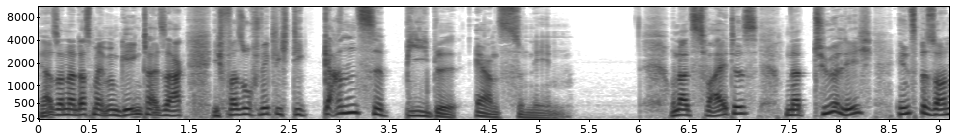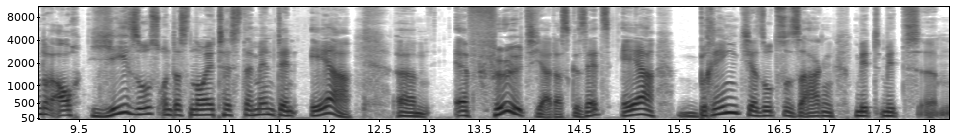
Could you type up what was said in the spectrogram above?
ja, sondern dass man im Gegenteil sagt, ich versuche wirklich die ganze Bibel ernst zu nehmen. Und als zweites natürlich insbesondere auch Jesus und das Neue Testament, denn er, ähm, erfüllt ja das Gesetz, er bringt ja sozusagen mit, mit ähm,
